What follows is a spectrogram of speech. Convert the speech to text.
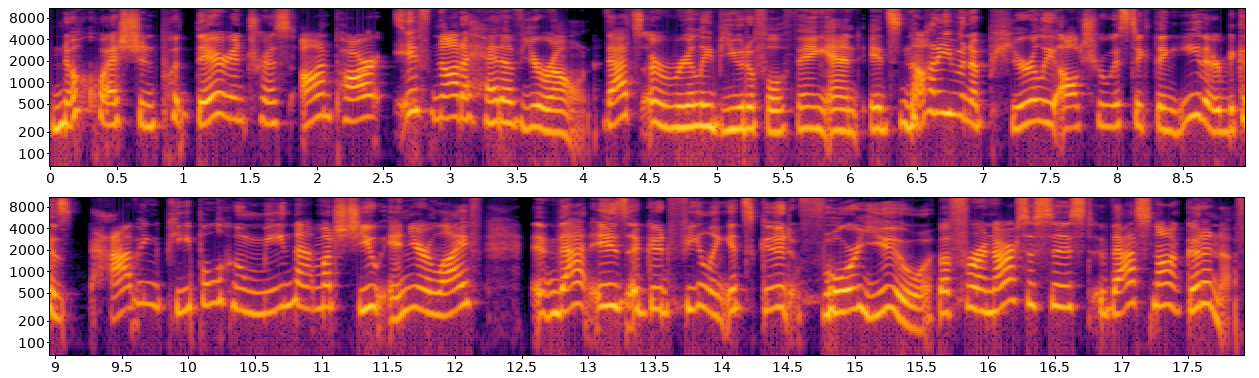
no question, put their interests on par, if not ahead of your own. That's a really beautiful thing, and it's not even a purely altruistic thing either because having people who mean that much to you in your life, that is a good feeling. It's good for you. But for a narcissist, that's not good enough.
